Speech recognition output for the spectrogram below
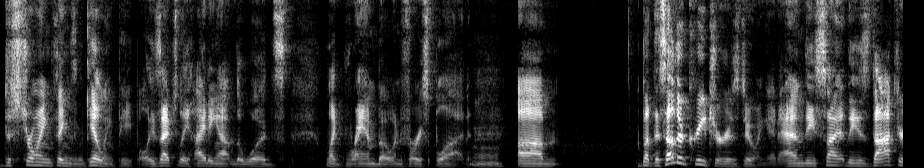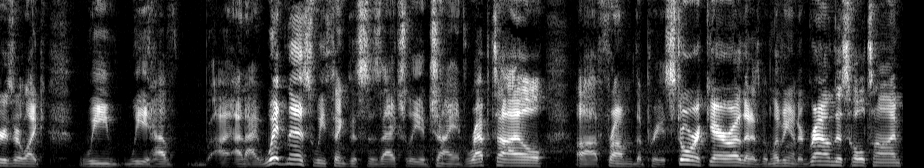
destroying things and killing people. He's actually hiding out in the woods, like Rambo in First Blood. Um, but this other creature is doing it, and these these doctors are like, we we have an eyewitness. We think this is actually a giant reptile uh, from the prehistoric era that has been living underground this whole time.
